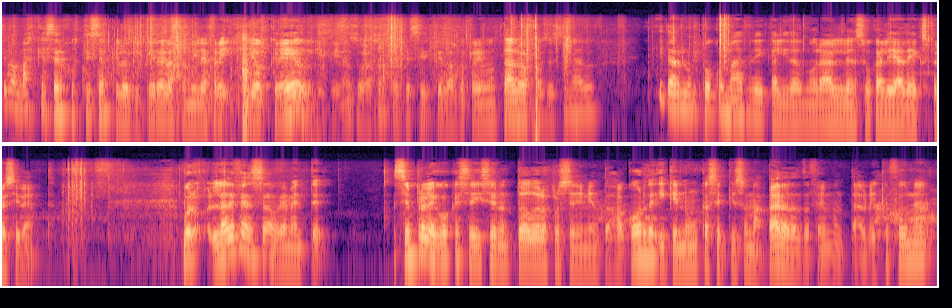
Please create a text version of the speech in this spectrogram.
Tema más que hacer justicia que lo que quiere la familia Frey, yo creo y que tienen su razón, es decir, que Eduardo Frei Montalva fue asesinado y darle un poco más de calidad moral en su calidad de expresidente. Bueno, la defensa, obviamente, siempre alegó que se hicieron todos los procedimientos acordes y que nunca se quiso matar a Eduardo Frei Montalva y que fue una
